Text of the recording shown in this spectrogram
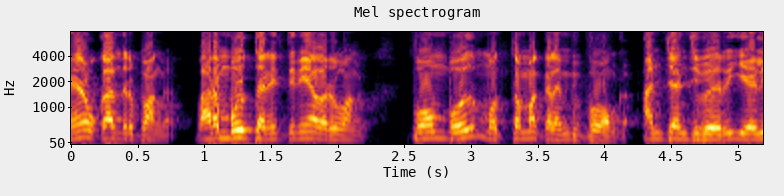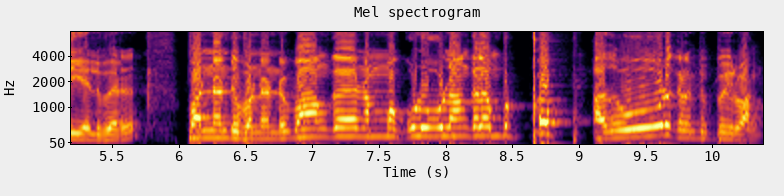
நேரம் உட்காந்துருப்பாங்க வரும்போது தனித்தனியா வருவாங்க. போகும்போது மொத்தமாக கிளம்பி போவாங்க. அஞ்சு அஞ்சு பேர் ஏழு ஏழு பேர் பன்னெண்டு பன்னெண்டு. வாங்க நம்ம குழுவுலாம் கிளம்பு டொப் அதோடு கிளம்பி போயிடுவாங்க.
